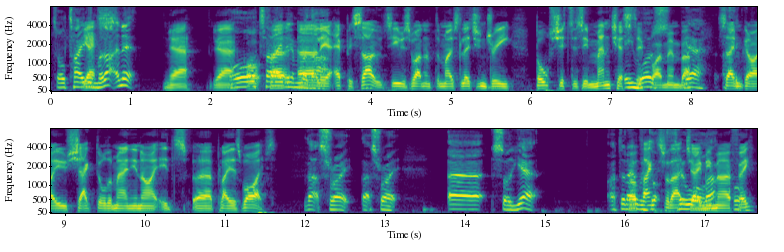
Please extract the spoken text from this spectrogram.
It's all tied in with that, isn't it? Yeah, yeah. All Or tied in with earlier that. episodes, he was one of the most legendary bullshitters in Manchester, He if I remember. yeah. I Same think- guy who shagged all the Man United's uh, players' wives. That's right. That's right. Uh, so yeah, I don't know. Well, we thanks for that, Jamie that, Murphy.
